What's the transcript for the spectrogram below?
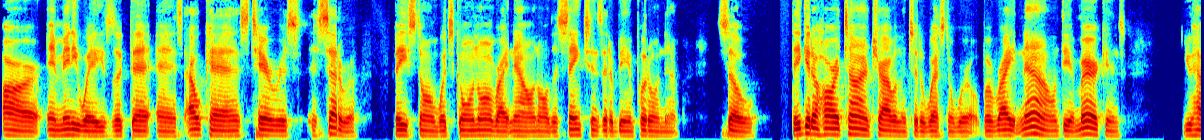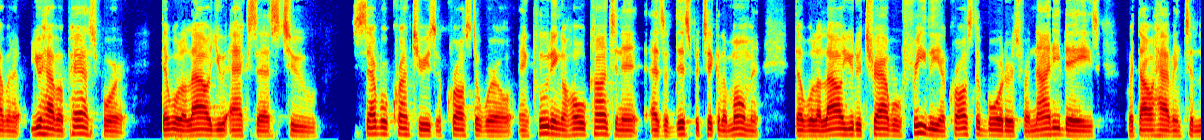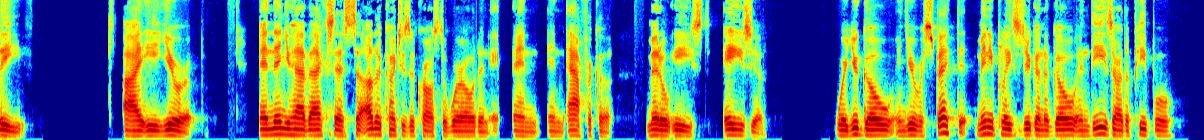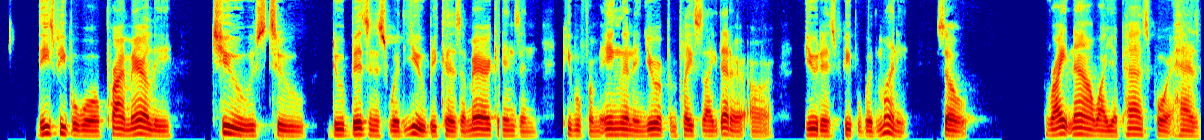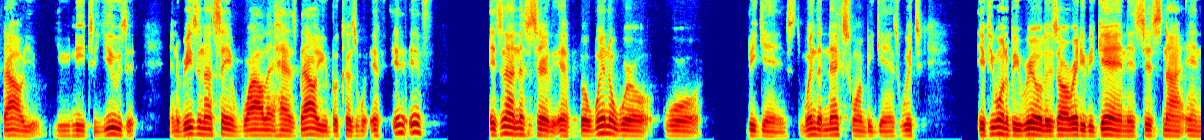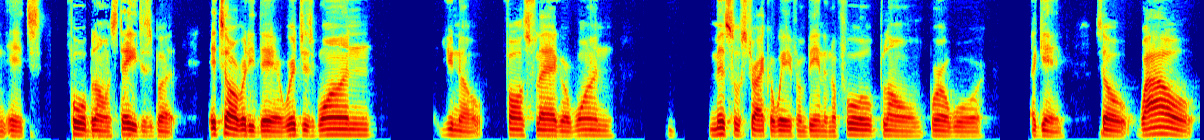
are, in many ways, looked at as outcasts, terrorists, etc based on what's going on right now and all the sanctions that are being put on them. So they get a hard time traveling to the Western world. But right now, the Americans, you have a you have a passport that will allow you access to several countries across the world, including a whole continent as of this particular moment, that will allow you to travel freely across the borders for 90 days without having to leave, i.e., Europe and then you have access to other countries across the world and and in Africa, Middle East, Asia, where you go and you're respected. Many places you're going to go, and these are the people. These people will primarily choose to do business with you because Americans and people from England and Europe and places like that are, are viewed as people with money. So, right now, while your passport has value, you need to use it and the reason I say while it has value, because if, if, if it's not necessarily if, but when a world war begins, when the next one begins, which if you want to be real, is already began. It's just not in its full blown stages, but it's already there. We're just one, you know, false flag or one missile strike away from being in a full blown world war again. So while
